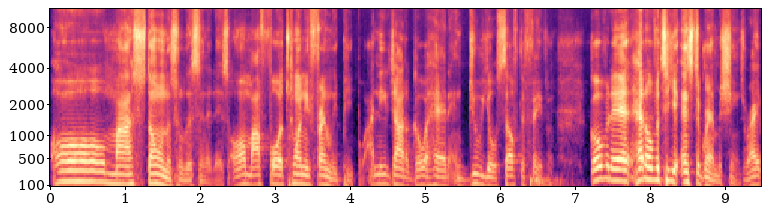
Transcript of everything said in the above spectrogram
all my stoners who listen to this, all my 420 friendly people, I need y'all to go ahead and do yourself the favor. Go over there, head over to your Instagram machines, right?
